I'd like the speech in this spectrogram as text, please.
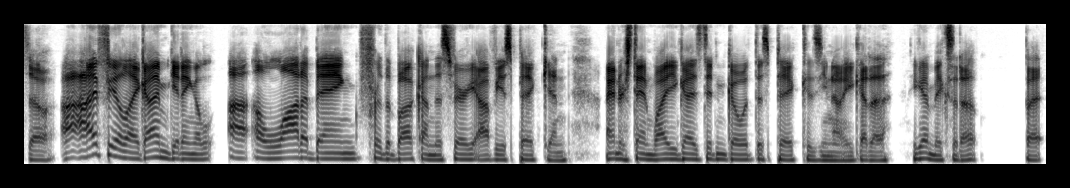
So I, I feel like I'm getting a, a a lot of bang for the buck on this very obvious pick, and I understand why you guys didn't go with this pick because you know you gotta you gotta mix it up. But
